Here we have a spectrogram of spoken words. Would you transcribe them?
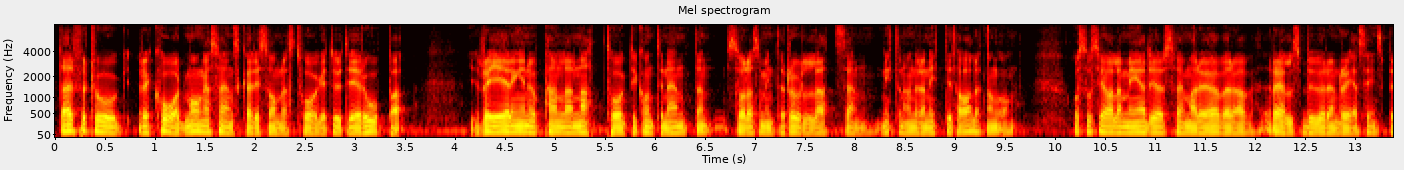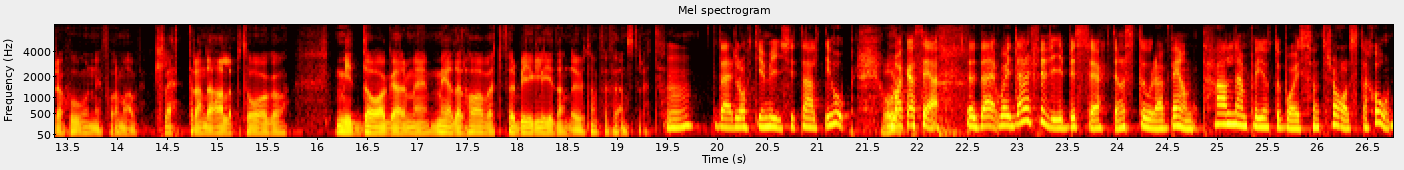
Därför tog rekordmånga svenskar i somras tåget ut i Europa. Regeringen upphandlar nattåg till kontinenten, sådana som inte rullat sedan 1990-talet någon gång. Och sociala medier svämmar över av rälsburen reseinspiration i form av klättrande alptåg och middagar med Medelhavet förbiglidande utanför fönstret. Mm, det där låter ju mysigt alltihop. Och man kan säga, det där var ju därför vi besökte den stora vänthallen på Göteborgs centralstation.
